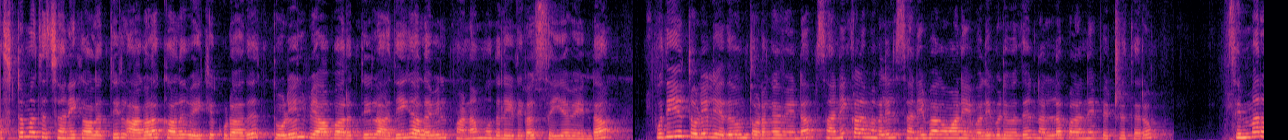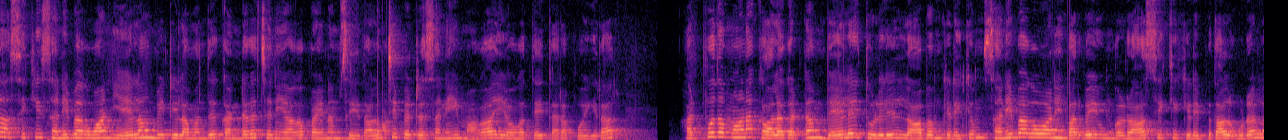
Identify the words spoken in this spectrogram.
அஷ்டமத்து சனி காலத்தில் அகலக்கால வைக்கக்கூடாது. தொழில் வியாபாரத்தில் அதிக அளவில் பண முதலீடுகள் செய்ய வேண்டாம். புதிய தொழில் எதுவும் தொடங்க வேண்டாம். சனிக்கிழமைகளில் சனி பகவானை வழிபடுவது நல்ல பலனை பெற்றுத்தரும். சிம்ம ராசிக்கு சனி பகவான் ஏழாம் வீட்டில் அமர்ந்து கண்டகச்சனியாக பயணம் செய்தால் ஆட்சி பெற்ற சனி மகா யோகத்தை தரப்போகிறார். அற்புதமான காலகட்டம். வேலை தொழிலில் லாபம் கிடைக்கும். சனி பகவானின் பார்வை உங்கள் ராசிக்கு கிடைப்பதால் உடல்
